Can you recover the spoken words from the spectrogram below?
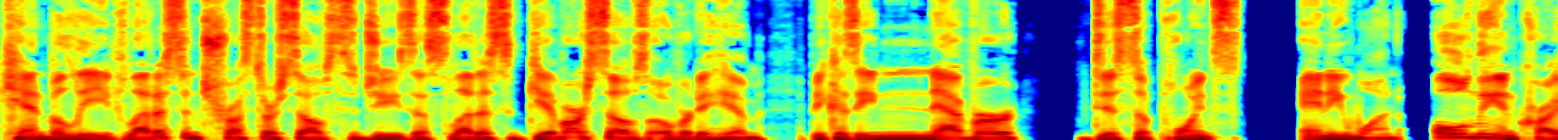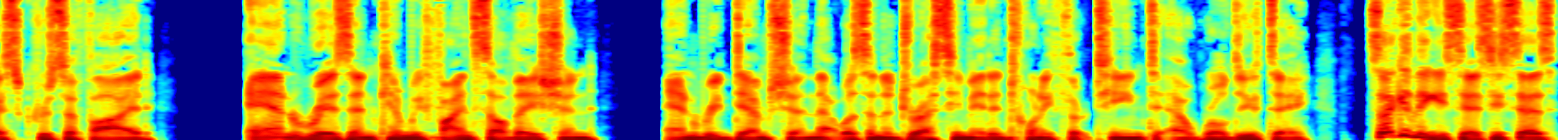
can believe. Let us entrust ourselves to Jesus. Let us give ourselves over to him because he never disappoints anyone. Only in Christ crucified and risen can we find salvation and redemption. That was an address he made in 2013 to World Youth Day. Second thing he says, he says,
